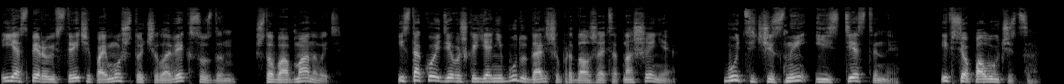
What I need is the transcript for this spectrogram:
И я с первой встречи пойму, что человек создан, чтобы обманывать. И с такой девушкой я не буду дальше продолжать отношения. Будьте честны и естественны, и все получится.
